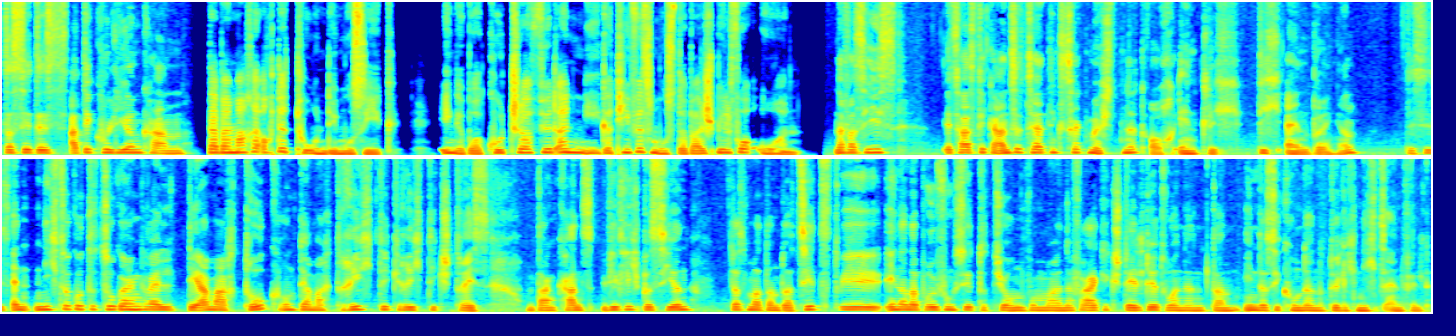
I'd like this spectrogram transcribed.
dass sie das artikulieren kann. Dabei mache auch der Ton die Musik. Ingeborg Kutscher führt ein negatives Musterbeispiel vor Ohren. Na, was ist? Jetzt hast du die ganze Zeit nichts gesagt, möchtest nicht auch endlich dich einbringen? Das ist ein nicht so guter Zugang, weil der macht Druck und der macht richtig, richtig Stress. Und dann kann es wirklich passieren, dass man dann dort sitzt, wie in einer Prüfungssituation, wo man eine Frage gestellt wird, wo einem dann in der Sekunde natürlich nichts einfällt.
